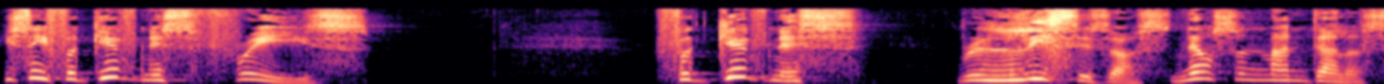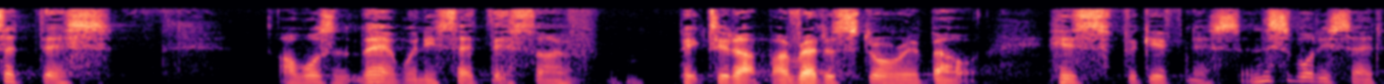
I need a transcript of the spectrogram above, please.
You see, forgiveness frees. Forgiveness releases us. Nelson Mandela said this. I wasn't there when he said this. I've picked it up. I read a story about his forgiveness. And this is what he said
